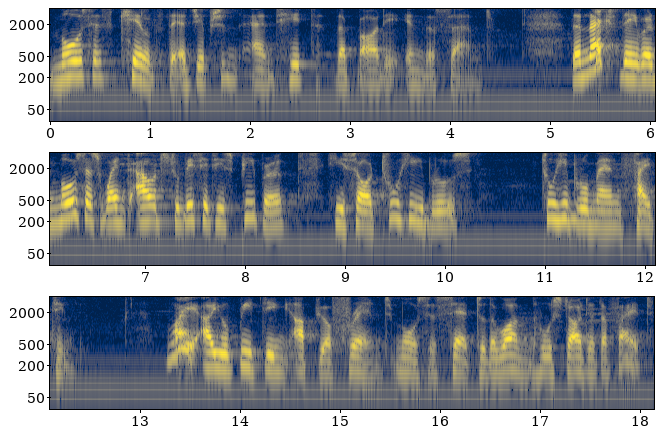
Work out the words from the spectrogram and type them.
Moses killed the Egyptian and hid the body in the sand. The next day, when Moses went out to visit his people, he saw two Hebrews, two Hebrew men fighting. Why are you beating up your friend? Moses said to the one who started the fight.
